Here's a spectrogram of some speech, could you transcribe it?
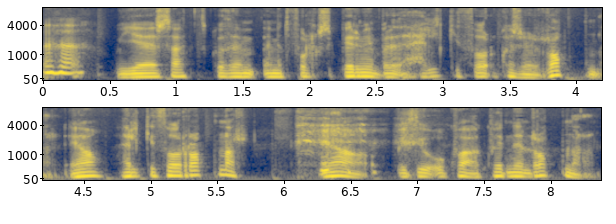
Uh-huh. og ég hef sagt sko þegar einmitt fólk spyr mér bara Helgi Þór, hvað séu, Rofnar? Já, Helgi Þór Rofnar. Já, byrju, og hvað, hvernig rofnar hann?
